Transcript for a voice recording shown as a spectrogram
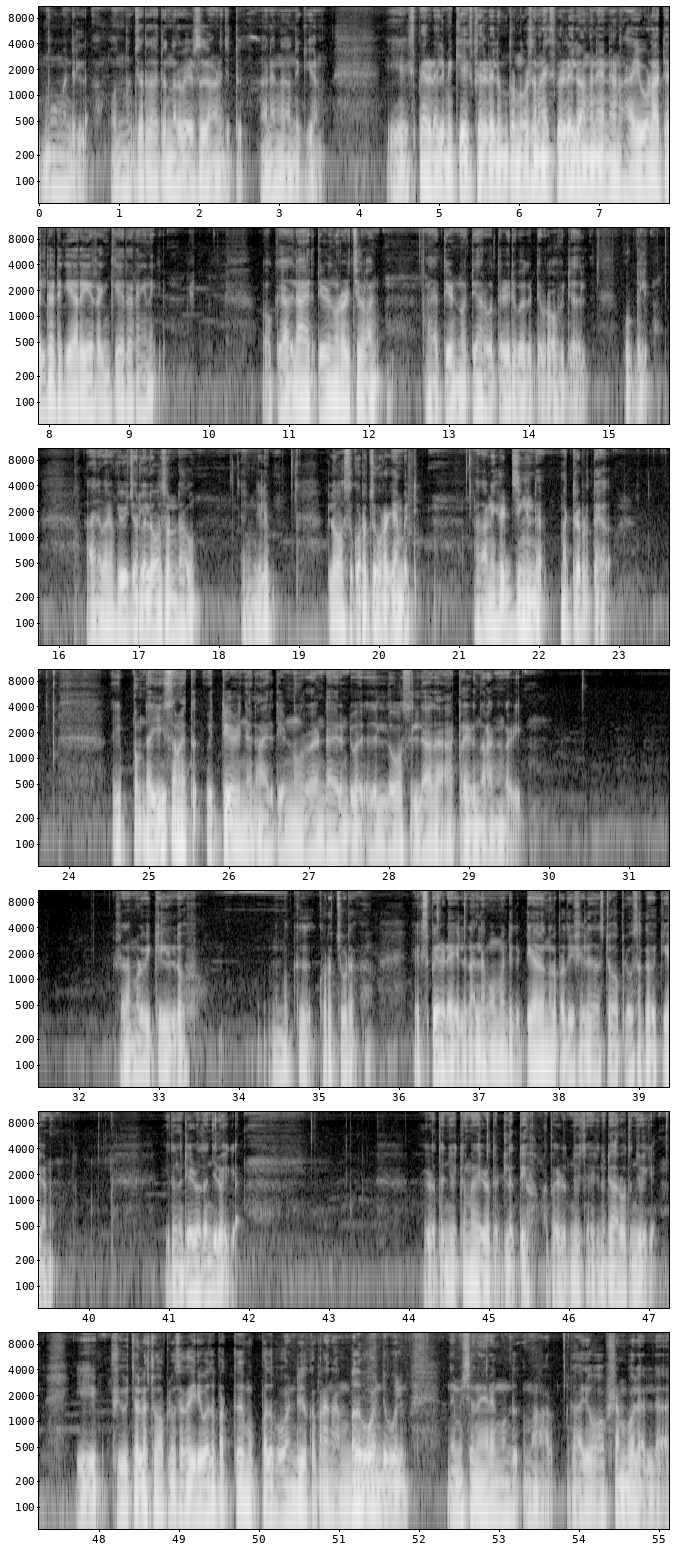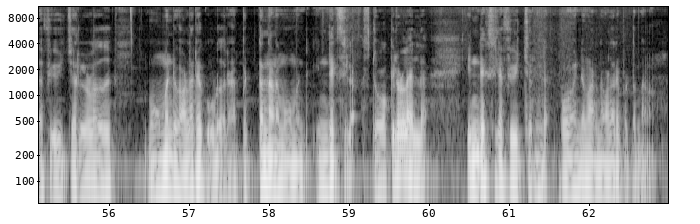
മൂവ്മെന്റ് ഇല്ല. ഒന്ന് ചെറുതായിട്ടൊന്ന് റിവേഴ്സ് കാണിച്ചിട്ട് അനങ്ങാൻ നിൽക്കുകയാണ്. ഈ എക്സ്പയറി ഡേയിലും മിക്ക എക്സ്പയറി ഡേയിലും തൊണ്ണൂറ് ശതമാനം എക്സ്പയറി ഡേയിലും അങ്ങനെ തന്നെയാണ്. ഹൈ വോളാറ്റിലിട്ടായിട്ട് കയറി ഇറങ്ങി കയറി ഇറങ്ങി നിൽക്കും ഓക്കെ അതിൽ ആയിരത്തി എഴുന്നൂറ് അടിച്ച് കളഞ്ഞു. ആയിരത്തി എണ്ണൂറ്റി അറുപത്തേഴ് രൂപ കിട്ടി പ്രോഫിറ്റ് അതിൽ പുട്ടിൽ. അതിന് പകരം ഫ്യൂച്ചറിൽ ലോസ് ഉണ്ടാകും എങ്കിലും ലോസ് കുറച്ച് കുറയ്ക്കാൻ പറ്റി. അതാണ് ഈ ഹെഡ്ജിങ്ങിന്റെ മറ്റൊരു പ്രത്യേകത. ഇപ്പം ഈ സമയത്ത് വിറ്റ് കഴിഞ്ഞാൽ ആയിരത്തി എണ്ണൂറ് രണ്ടായിരം രൂപ ലോസ് ഇല്ലാതെ ആ ട്രേഡിൽ നിന്ന് ഇറങ്ങാൻ കഴിയും. പക്ഷെ നമ്മൾ വിൽക്കില്ലല്ലോ നമുക്ക് കുറച്ചുകൂടെ എക്സ്പയറി ഡേയിൽ നല്ല മൂവ്മെന്റ് കിട്ടിയാലോ എന്നുള്ള പ്രതീക്ഷയിൽ സ്റ്റോപ്പ് ലോസ് ഒക്കെ വെക്കുകയാണ്. ഇരുന്നൂറ്റി എഴുപത്തഞ്ചിൽ വയ്ക്കാം. എഴുപത്തഞ്ച് വയ്ക്കുമ്പോൾ എഴുപത്തെട്ടിലെത്തിയോ അപ്പോൾ എഴുപത്തഞ്ച് ഇരുന്നൂറ്റി അറുപത്തഞ്ച് വയ്ക്കാം. ഈ ഫ്യൂച്ചറിലെ സ്റ്റോപ്പ് ലോസ് ഒക്കെ ഇരുപത് പത്ത് മുപ്പത് പോയിന്റ് ഒക്കെ പറയുന്ന അമ്പത് പോയിന്റ് പോലും നിമിഷ നേരം കൊണ്ട് മാറും. കാര്യം ഓപ്ഷൻ പോലെ അല്ല. ഫ്യൂച്ചറിലുള്ളത് മൂവ്മെന്റ് വളരെ കൂടുതലാണ്. പെട്ടെന്നാണ് മൂവ്മെന്റ് ഇൻഡെക്സില സ്റ്റോക്കിലുള്ളതല്ല ഇൻഡെക്സിലെ ഫ്യൂച്ചറിന്റെ പോയിന്റ് മാറുന്നത് വളരെ പെട്ടെന്നാണ്.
